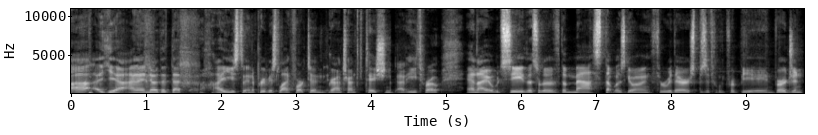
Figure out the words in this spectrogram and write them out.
Uh, yeah, and I know that that I used to in a previous life worked in ground transportation at Heathrow, and I would see the sort of the mass that was going through there specifically for BA and Virgin.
